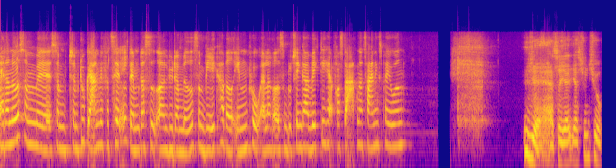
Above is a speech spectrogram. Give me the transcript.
Er der noget, som, øh, som, som du gerne vil fortælle dem, der sidder og lytter med, som vi ikke har været inde på allerede, som du tænker er vigtigt her fra starten af tegningsperioden? Ja, altså jeg, jeg synes jo,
